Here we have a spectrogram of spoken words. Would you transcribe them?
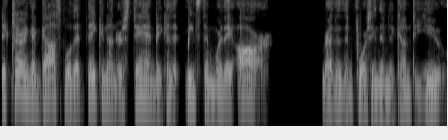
declaring a gospel that they can understand because it meets them where they are, rather than forcing them to come to you.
